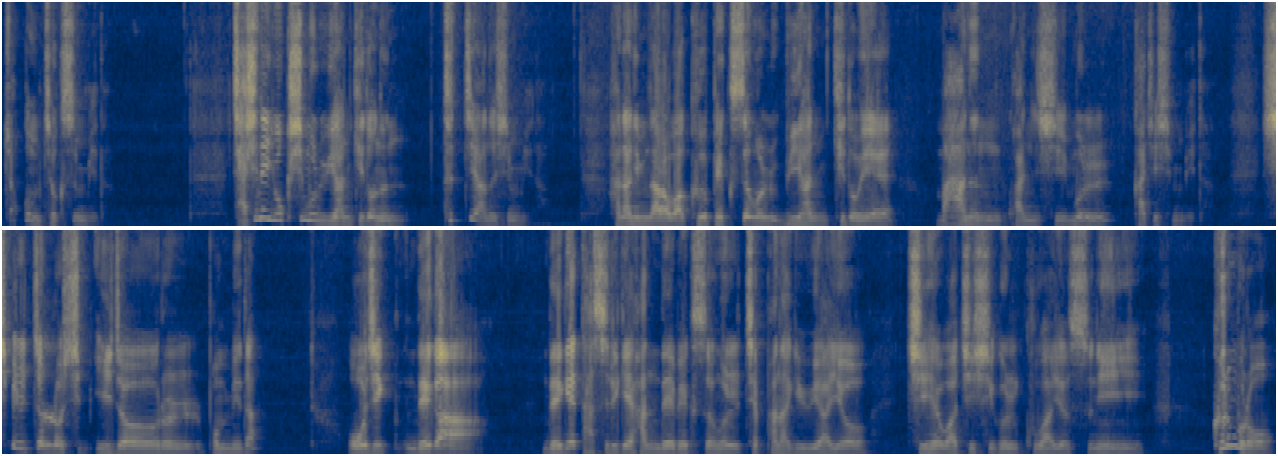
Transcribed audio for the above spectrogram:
조금 적습니다. 자신의 욕심을 위한 기도는 듣지 않으십니다. 하나님 나라와 그 백성을 위한 기도에 많은 관심을 가지십니다. 11절로 12절을 봅니다. 오직 내가 내게 다스리게 한 내 백성을 재판하기 위하여 지혜와 지식을 구하였으니 그러므로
